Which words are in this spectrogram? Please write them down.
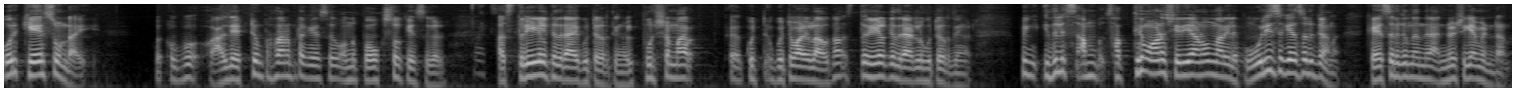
ഒരു കേസുണ്ടായി. അപ്പോൾ അതിൽ ഏറ്റവും പ്രധാനപ്പെട്ട കേസ് ഒന്ന് പോക്സോ കേസുകൾ. സ്ത്രീകൾക്കെതിരായ കുറ്റകൃത്യങ്ങൾ. പുരുഷന്മാർ കുറ്റ കുറ്റവാളികളാവുന്ന സ്ത്രീകൾക്കെതിരായിട്ടുള്ള കുറ്റകൃത്യങ്ങൾ. ഇതിൽ സത്യമാണോ ശരിയാണോ എന്നറിയില്ല. പോലീസ് കേസെടുക്കുകയാണ് കേസെടുക്കുന്നതിന് അന്വേഷിക്കാൻ വേണ്ടിയിട്ടാണ്.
